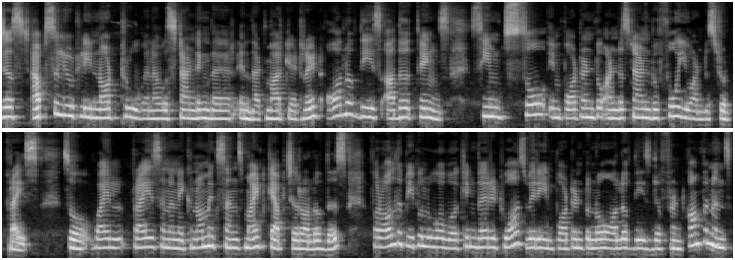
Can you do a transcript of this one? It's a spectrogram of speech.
just absolutely not true when I was standing there in that market, right? All of these other things seemed so important to understand before you understood price. So, while price in an economic sense might capture all of this, for all the people who were working there, it was very important to know all of these different components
